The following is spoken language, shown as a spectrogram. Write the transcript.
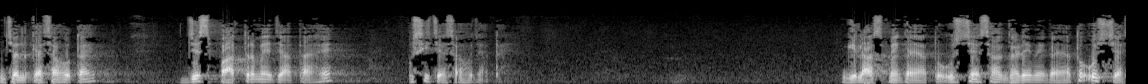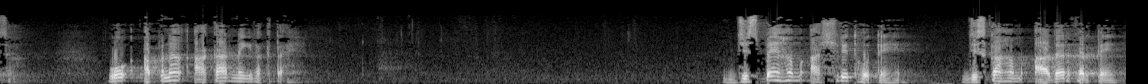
जल कैसा होता है? जिस पात्र में जाता है, उसी जैसा हो जाता है। गिलास में गया तो उस जैसा, घड़े में गया तो उस जैसा। वो अपना आकार नहीं रखता है। जिस पे हम आश्रित होते हैं, जिसका हम आदर करते हैं,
